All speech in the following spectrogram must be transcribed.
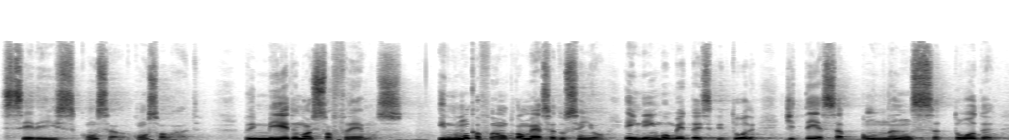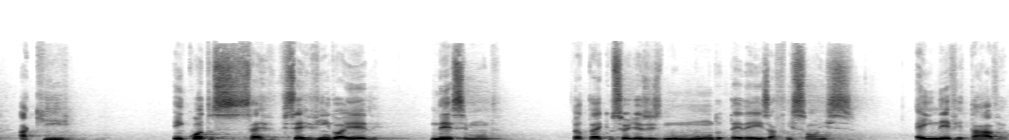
sereis consolado. Primeiro nós sofremos. E nunca foi uma promessa do Senhor, em nenhum momento da Escritura, de ter essa bonança toda aqui, enquanto servindo a Ele nesse mundo. Tanto é que o Senhor Jesus diz: no mundo tereis aflições. É inevitável.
